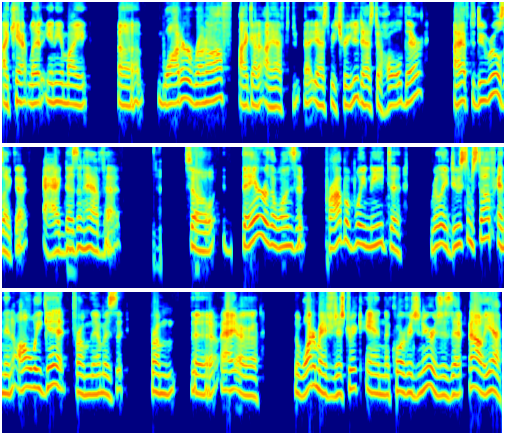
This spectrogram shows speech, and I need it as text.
I can't let any of my uh, water run off. I got I have to, it has to be treated, it has to hold there. I have to do rules like that. Ag doesn't have that. So they are the ones that probably need to really do some stuff, and then all we get from them is from the uh, the water manager district and the Corps of Engineers is that oh yeah,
